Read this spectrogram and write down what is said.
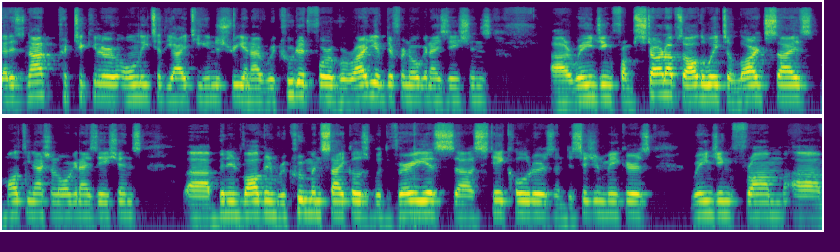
that is not particular only to the IT industry, and I've recruited for a variety of different organizations, uh, ranging from startups all the way to large size multinational organizations. been involved in recruitment cycles with various stakeholders and decision makers ranging from uh,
